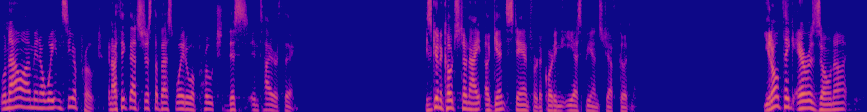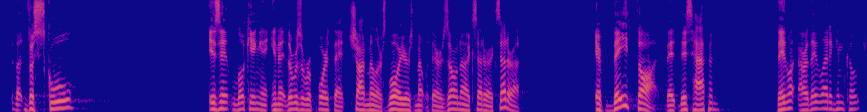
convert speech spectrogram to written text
Well, now I'm in a wait and see approach, and I think that's just the best way to approach this entire thing. He's going to coach tonight against Stanford, according to ESPN's Jeff Goodman. You don't think Arizona, the school, isn't looking in it. There was a report that Sean Miller's lawyers met with Arizona, et cetera, et cetera. If they thought that this happened, they are they letting him coach?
